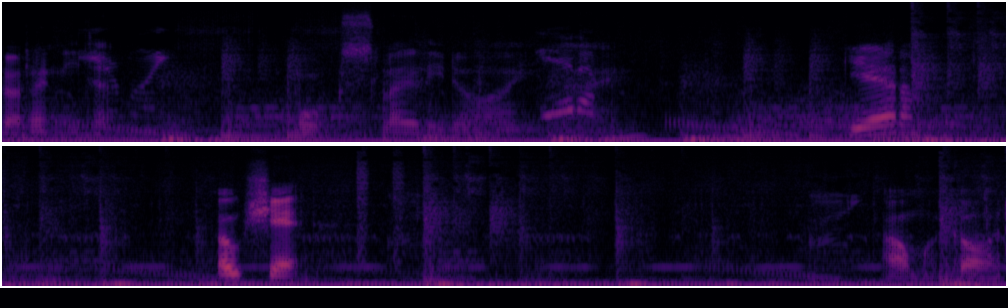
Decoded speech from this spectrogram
No, I don't need to walk slowly, do I? Get him. Oh shit. Oh my god.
